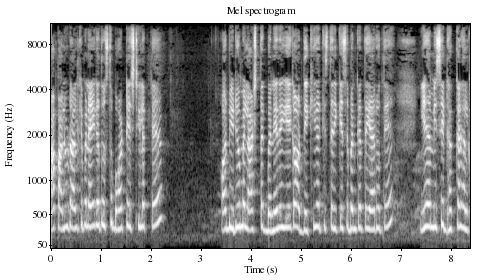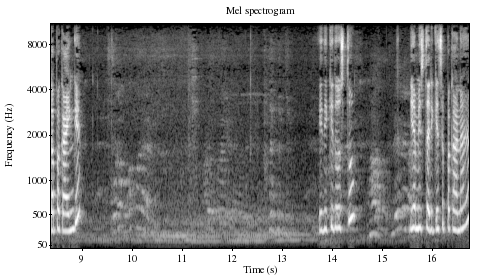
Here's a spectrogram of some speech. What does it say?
आप आलू डाल के बनाइएगा दोस्तों, बहुत टेस्टी लगते हैं। और वीडियो में लास्ट तक बने रहिएगा और देखिएगा किस तरीके से बनकर तैयार होते हैं। ये हम इसे ढककर हल्का पकाएँगे। ये देखिए दोस्तों, ये हम इस तरीके से पकाना है।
